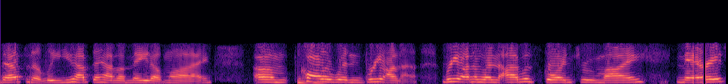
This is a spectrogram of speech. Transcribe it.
Definitely, you have to have a made up mind. Um, caller when Brianna, Brianna, when I was going through my marriage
